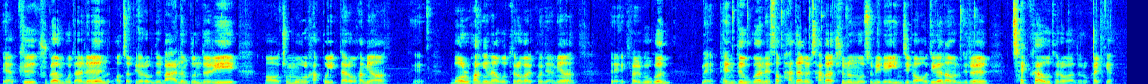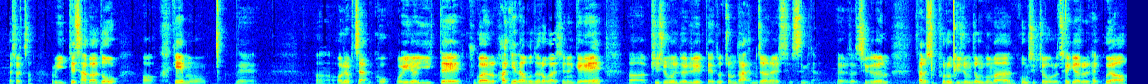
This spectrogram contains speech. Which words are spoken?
그냥 그 구간보다는 어차피 여러분들 많은 분들이 어, 종목을 갖고 있다고 하면 네, 뭘 확인하고 들어갈 거냐면 네, 결국은 네, 밴드 구간에서 바닥을 잡아주는 모습이 레인지가 어디가 나오는지를 체크하고 들어가도록 할게요. 아셨죠? 그럼 이때 잡아도 어, 크게 뭐 네, 어, 어렵지 않고 오히려 이때 구간을 확인하고 들어가시는 게 어, 비중을 늘릴 때도 좀 더 안전할 수 있습니다. 네, 그래서 지금 30% 비중 정도만 공식적으로 체결을 했고요.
